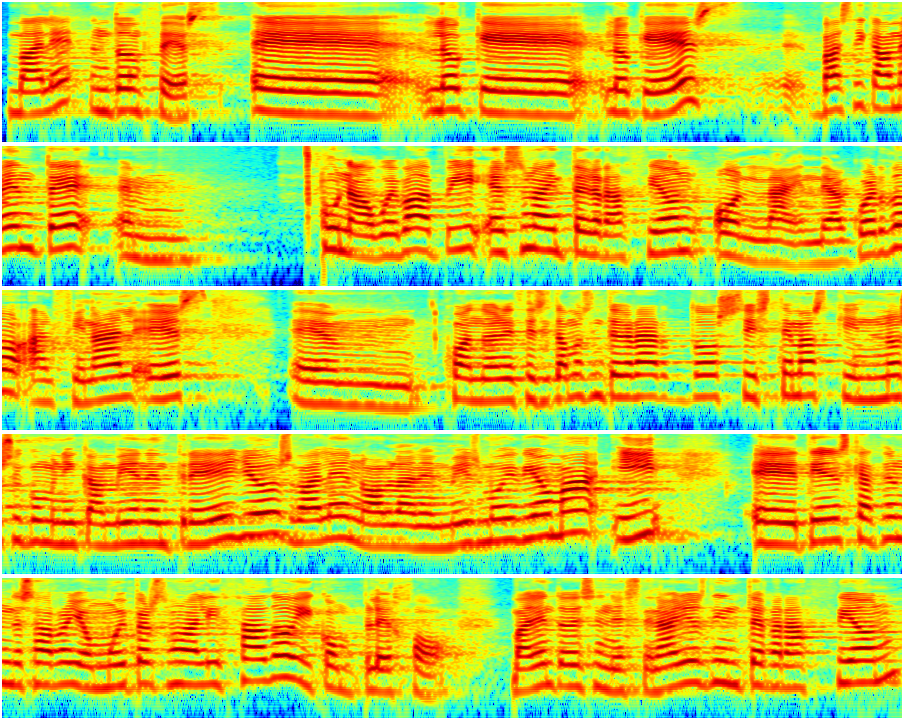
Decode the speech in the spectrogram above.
¿Vale? Entonces, eh, lo, que, lo que es básicamente, em, una web API es una integración online, ¿de acuerdo? Al final es em, cuando necesitamos integrar dos sistemas que no se comunican bien entre ellos, ¿vale? No hablan el mismo idioma y eh, tienes que hacer un desarrollo muy personalizado y complejo. ¿vale? Entonces, en escenarios de integración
